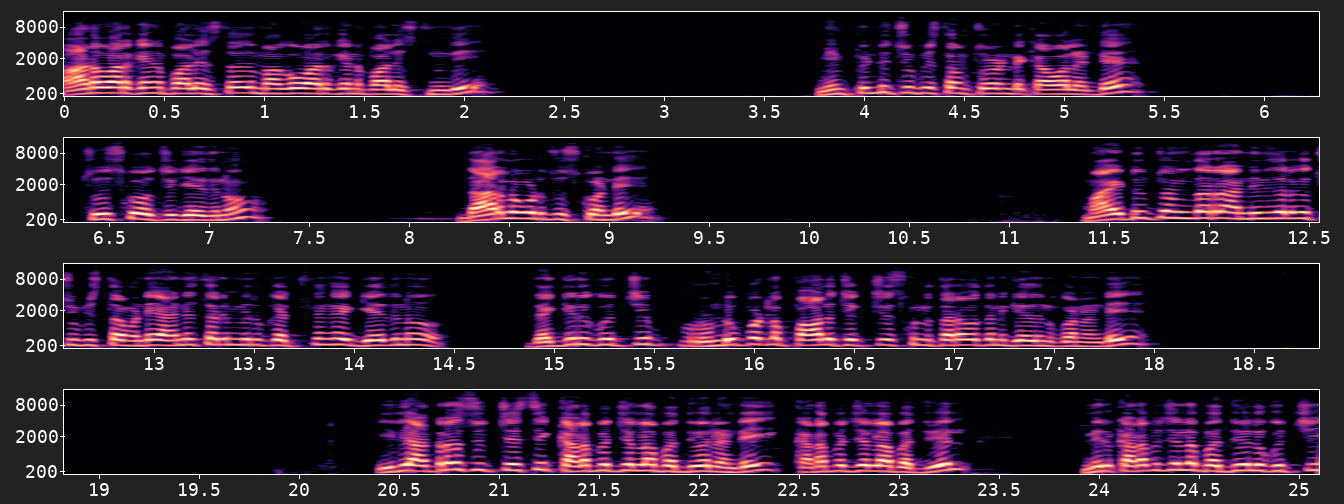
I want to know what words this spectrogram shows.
ఆడవారికైనా పాలిస్తుంది మగవారికైనా పాలిస్తుంది. మేము పిండి చూపిస్తాం చూడండి కావాలంటే. చూసుకోవచ్చు గేదెను. దారిలో కూడా చూసుకోండి. మా యూట్యూబ్ ఛానల్ ద్వారా అన్ని విధాలుగా చూపిస్తామండి. అయినా సరే మీరు ఖచ్చితంగా గేదెను దగ్గరికి వచ్చి రెండు పూట్ల పాలు చెక్ చేసుకున్న తర్వాతనే గేదెను కొనండి. ఇది అడ్రస్ వచ్చేసి కడప జిల్లా బద్వేల్ అండి. కడప జిల్లా బద్వేల్. మీరు కడప జిల్లా బద్వేలకు వచ్చి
